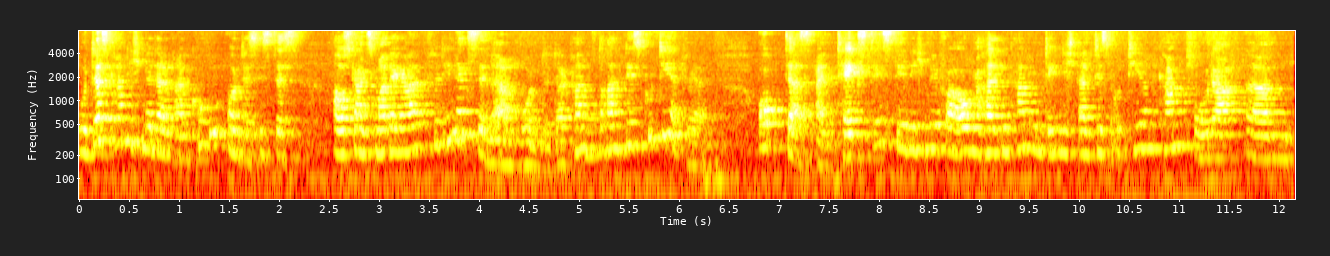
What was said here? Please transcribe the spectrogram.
Und das kann ich mir dann angucken und das ist das Ausgangsmaterial für die nächste Lernrunde. Da kann dran diskutiert werden. Ob das ein Text ist, den ich mir vor Augen halten kann und den ich dann diskutieren kann, oder ähm,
